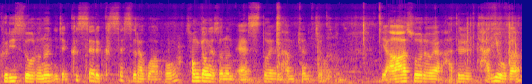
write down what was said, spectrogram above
그리스어로는 이제 크세르 크세스라고 하고 성경에서는 에스더의 남편이죠. 이 아하수에로의 아들 다리오가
